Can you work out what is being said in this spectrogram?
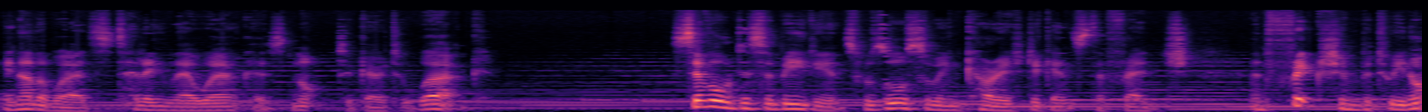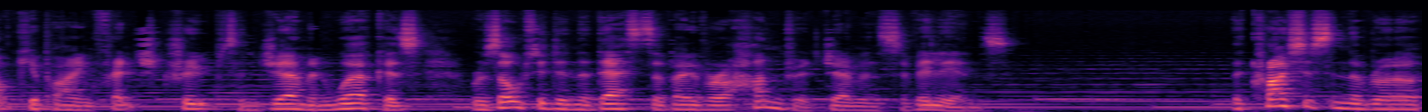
in other words, telling their workers not to go to work. Civil disobedience was also encouraged against the French, and friction between occupying French troops and German workers resulted in the deaths of over a hundred German civilians. The crisis in the Ruhr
